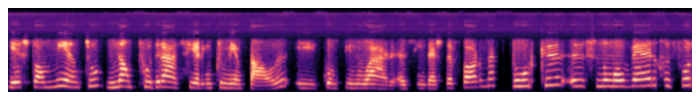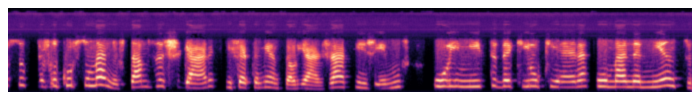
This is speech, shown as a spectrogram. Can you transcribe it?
Este aumento não poderá ser incremental e continuar assim desta forma, porque eh, se não houver reforço dos recursos humanos, estamos a chegar, e certamente, aliás, já atingimos o limite daquilo que era humanamente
